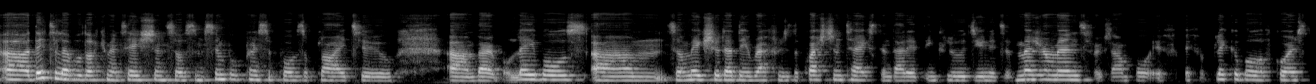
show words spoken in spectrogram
uh, data level documentation, so some simple principles apply to um, variable labels. Um, so make sure that they reference the question text and that it includes units of measurements, for example, if, if applicable, of course.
